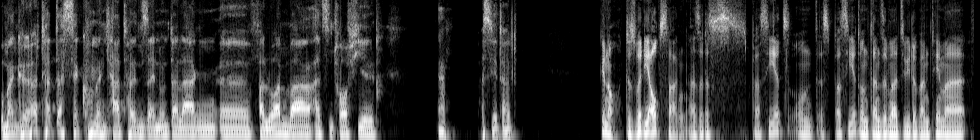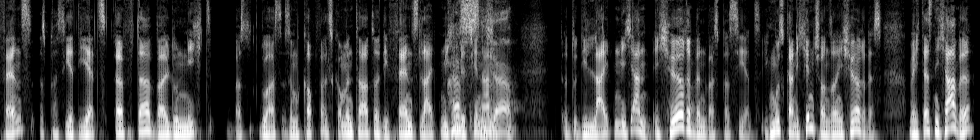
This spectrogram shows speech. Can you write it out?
wo man gehört hat, dass der Kommentator in seinen Unterlagen äh, verloren war, als ein Tor fiel. Ja, passiert halt. Genau, das würde ich auch sagen. Also das passiert und es passiert und dann sind wir jetzt wieder beim Thema Fans. Es passiert jetzt öfter, weil du nicht, was du hast es im Kopf als Kommentator, die Fans leiten mich Hast ein bisschen nicht, an. Ja die leiten mich an. Ich höre, wenn was passiert. Ich muss gar nicht hinschauen, sondern ich höre das. Und wenn ich das nicht habe und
